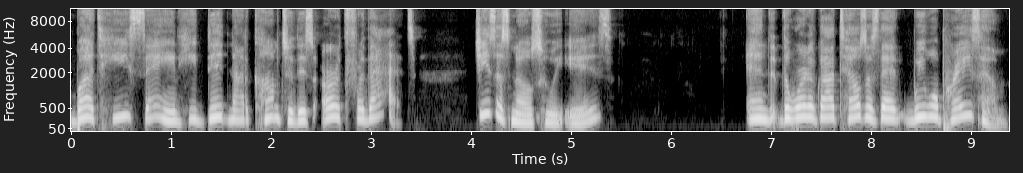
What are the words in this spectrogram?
But he's saying he did not come to this earth for that. Jesus knows who he is. And the word of God tells us that we will praise him.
